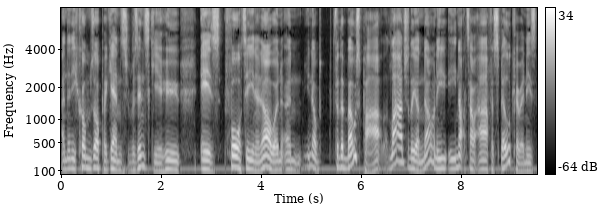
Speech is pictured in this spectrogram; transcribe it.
and then he comes up against Rozanski, who is 14 and 0, and, and you know for the most part, largely unknown. He, he knocked out Artur Szpilka in his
